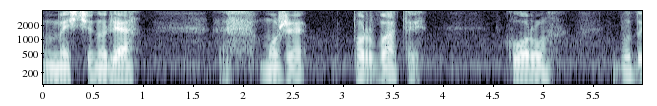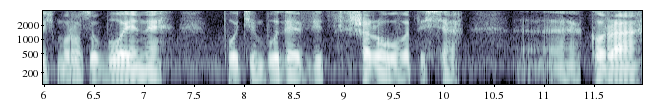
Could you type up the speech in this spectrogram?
нижче нуля, е, може порвати кору, будуть морозобоїни, потім буде відшаровуватися е, кора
